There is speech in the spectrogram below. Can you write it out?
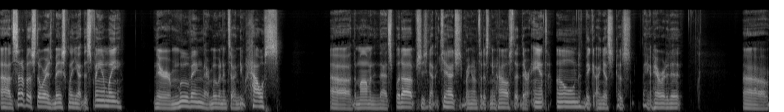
Uh, the setup of the story is basically you got this family. They're moving. They're moving into a new house. Uh, the mom and dad split up. She's got the kids. She's bringing them to this new house that their aunt owned. I guess because they inherited it. Uh,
